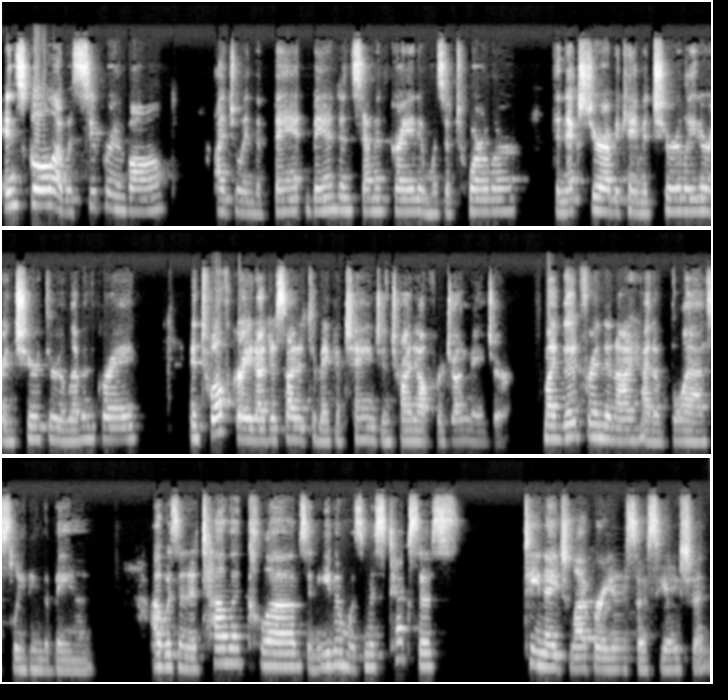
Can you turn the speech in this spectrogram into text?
In school, I was super involved. I joined the band, band in seventh grade and was a twirler. The next year, I became a cheerleader and cheered through 11th grade. In 12th grade, I decided to make a change and tried out for drum major. My good friend and I had a blast leading the band. I was in a ton of clubs and even was Miss Texas Teenage Library Association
